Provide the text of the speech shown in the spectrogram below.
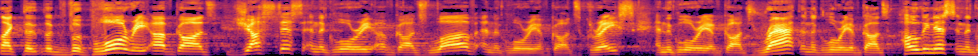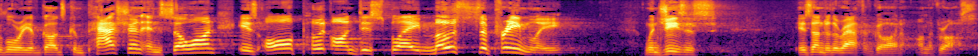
like the, the, the, glory of God's justice and the glory of God's love and the glory of God's grace and the glory of God's wrath and the glory of God's holiness and the glory of God's compassion and so on is all put on display most supremely when Jesus is under the wrath of God on the cross.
